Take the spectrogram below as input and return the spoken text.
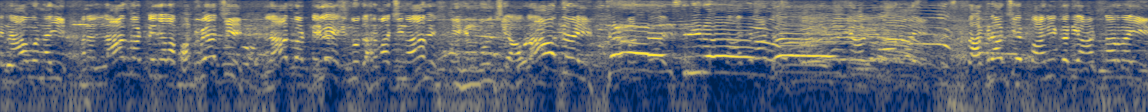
दुसरे नाव नाही आणि लाज वाटते त्याला भगव्याची. लाज वाटते त्या हिंदू धर्माची ना ती हिंदूंची औलाद नाही. सागराचे पाणी कधी आटणार नाही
